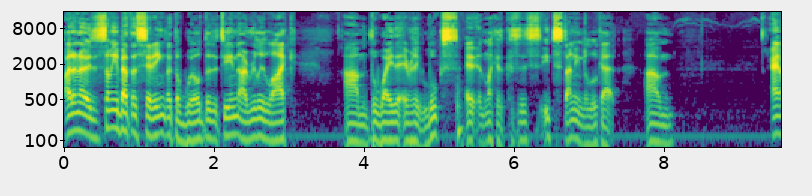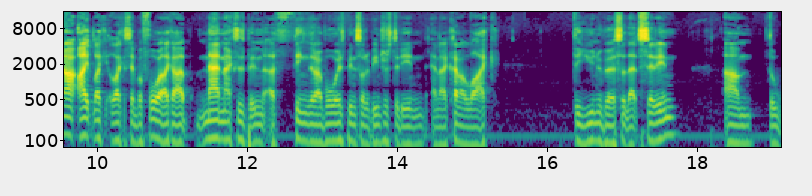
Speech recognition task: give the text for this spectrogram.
I don't know. There's something about the setting, like the world that it's in. I really like um, the way that everything looks, and, and like because it's it's stunning to look at. Um, and I, I like like I said before, like I, Mad Max has been a thing that I've always been sort of interested in, and I kind of like the universe that that's set in. Um, the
